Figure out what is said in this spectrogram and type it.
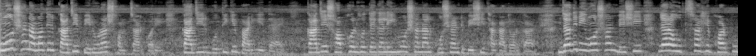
ইমোশন আমাদের কাজে প্রেরণা সঞ্চার করে, কাজের গতিকে বাড়িয়ে দেয়। কাজে সফল হতে গেলে ইমোশনাল কোশ্যান্ট বেশি থাকা দরকার। যাদের ইমোশন বেশি, যারা উৎসাহে ভরপুর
